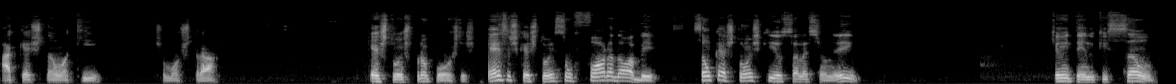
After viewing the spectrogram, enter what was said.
a questão aqui, deixa eu mostrar, questões propostas. Essas questões são fora da OAB. São questões que eu selecionei, que eu entendo que são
